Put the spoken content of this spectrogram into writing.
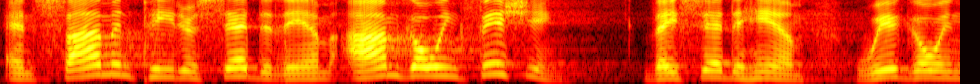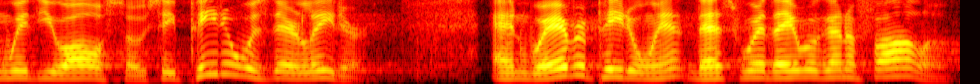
And Simon Peter said to them, I'm going fishing. They said to him, We're going with you also. See, Peter was their leader. And wherever Peter went, that's where they were going to follow.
